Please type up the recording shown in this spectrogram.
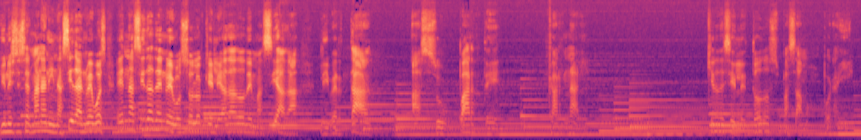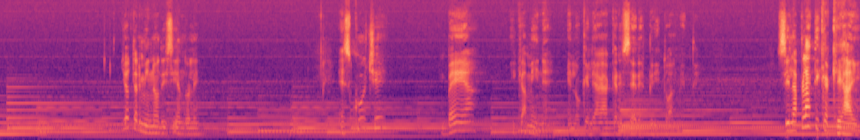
Y uno dice, hermana, ni nacida de nuevo, es, es nacida de nuevo, solo que le ha dado demasiada libertad a su parte carnal. Quiero decirle, todos pasamos por ahí. Yo termino diciéndole, escuche, vea y camine en lo que le haga crecer espiritualmente. Si la plática que hay,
